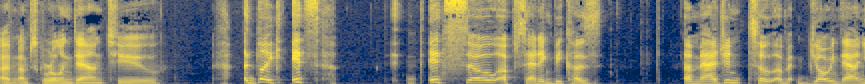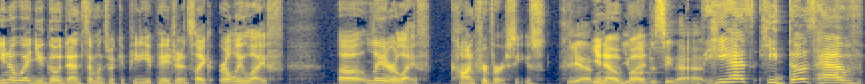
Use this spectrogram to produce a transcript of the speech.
I'm, I'm scrolling down to, like it's it's so upsetting because imagine so um, going down. You know when you go down someone's Wikipedia page and it's like early life, uh, later life, controversies. Yeah, you know, you but love to see that. he has he does have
